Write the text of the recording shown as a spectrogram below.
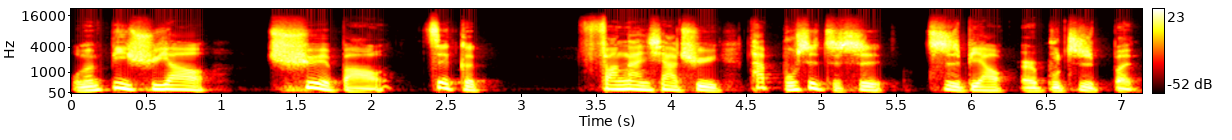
我们必须要确保这个。方案下去，它不是只是治标而不治本。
